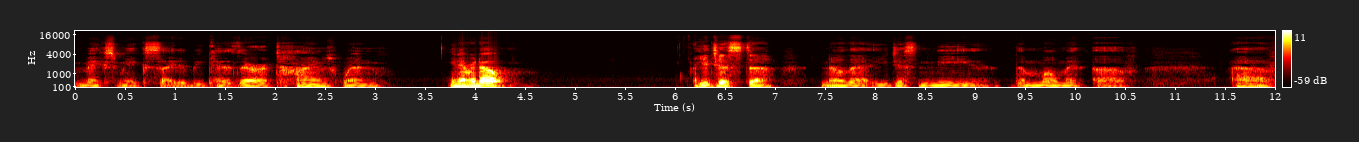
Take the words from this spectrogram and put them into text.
makes me excited because there are times when you never know. You just uh, know that you just need the moment of of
